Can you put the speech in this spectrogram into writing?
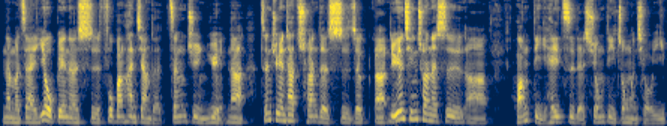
那么在右边呢是富邦悍将的曾俊岳。那曾俊岳他穿的是这呃吕彦青穿的是啊黄底黑字的兄弟中文球衣，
